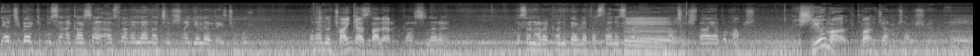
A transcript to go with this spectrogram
Gerçi belki bu sene Kars'a hastanelerin açılışına gelir reis cumhur. Ona da çok Hangi hastaneler? Karşıları Hasan Harakani Devlet Hastanesi var ya. Hmm. Açılış daha yapılmamış. İşliyor mu? Tabii canım çalışıyor. Hmm.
